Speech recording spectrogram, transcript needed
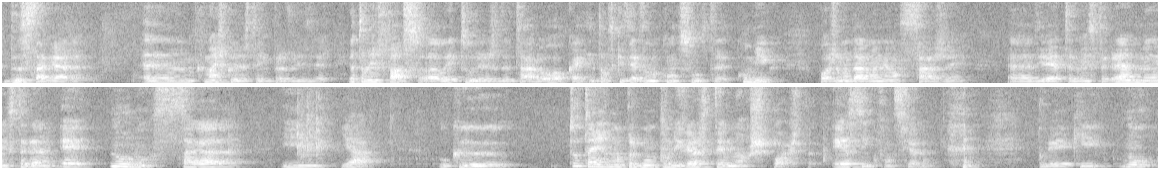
do Sagara. Um, que mais coisas tenho para vos dizer? Eu também faço leituras de tarot, ok? Então se quiseres uma consulta comigo, podes mandar uma mensagem uh, direta no Instagram. O meu Instagram é Nuno Sagara e, yeah, o que... Tu tens uma pergunta, o universo tem uma resposta. É assim que funciona. Peguei aqui no uh,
